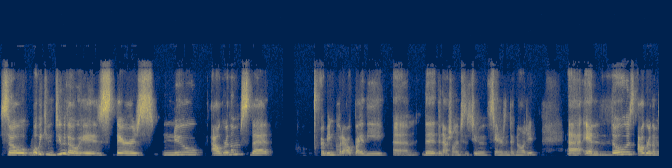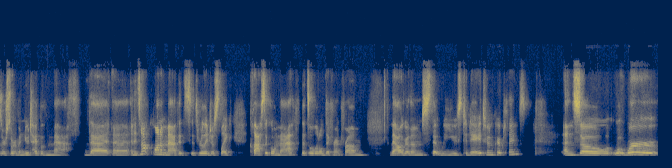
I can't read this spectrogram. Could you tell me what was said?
So what we can do though is there's new algorithms that are being put out by the, um, the, the National Institute of Standards and Technology. Uh, and those algorithms are sort of a new type of math that, uh, and it's not quantum math. It's it's really just like classical math that's a little different from the algorithms that we use today to encrypt things. And so what we're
